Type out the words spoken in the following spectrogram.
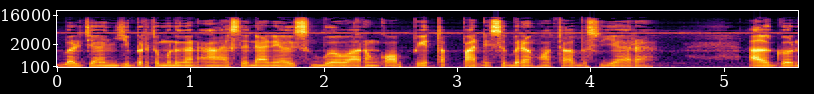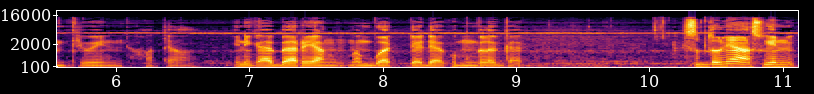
berjanji bertemu dengan Alex dan Daniel di sebuah warung kopi tepat di seberang hotel bersejarah, Algonquin Hotel. Ini kabar yang membuat dadaku menggelegak. Sebetulnya Aswin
